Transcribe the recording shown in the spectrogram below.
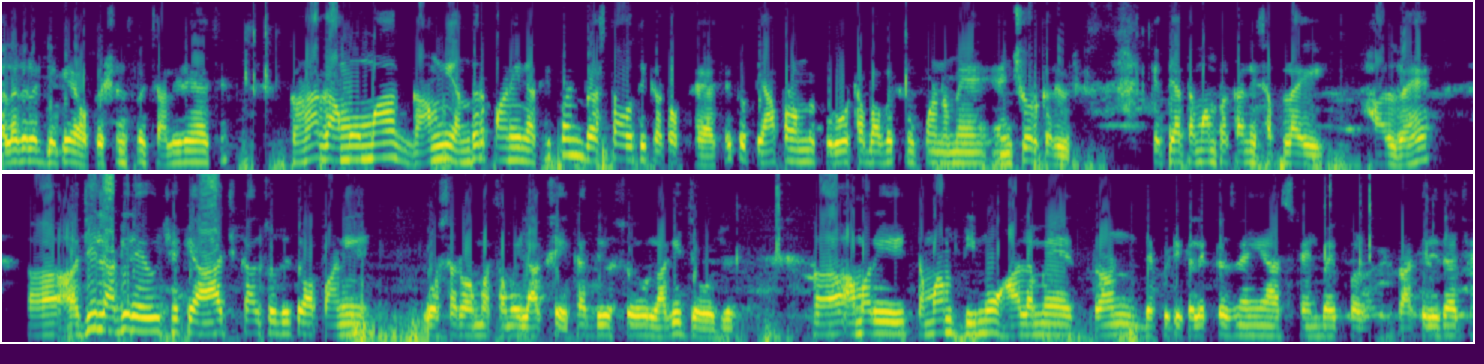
અલગ અલગ જગ્યાએ ઓપરેશન્સ પણ ચાલી રહ્યા છે. ઘણા ગામોમાં ગામની અંદર પાણી નથી, પણ રસ્તાઓથી કટ ઓફ થયા છે. તો ત્યાં પણ અમે પુરવઠા બાબતનું પણ અમે એન્શ્યોર કર્યું છે કે ત્યાં તમામ પ્રકારની સપ્લાય હાલ રહે. હજી લાગી રહ્યું છે કે આજકાલ સુધી તો આ પાણી ઓસરવામાં સમય લાગશે. એકાદ દિવસ લાગી જ જવો જોઈએ. અમારી તમામ ટીમો હાલ અમે ત્રણ ડેપ્યુટી કલેક્ટર્સને અહીંયા સ્ટેન્ડ બાય પર રાખી દીધા છે.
